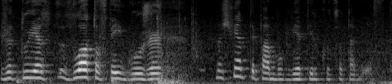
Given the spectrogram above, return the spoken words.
Że tu jest złoto w tej górze. No święty Pan Bóg wie tylko, co tam jest.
